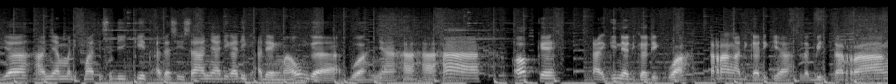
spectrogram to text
dia hanya menikmati sedikit. Ada sisanya adik-adik. Ada yang mau nggak buahnya? Hahaha. Oke kayak gini adik-adik. Wah terang adik-adik ya. Lebih terang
